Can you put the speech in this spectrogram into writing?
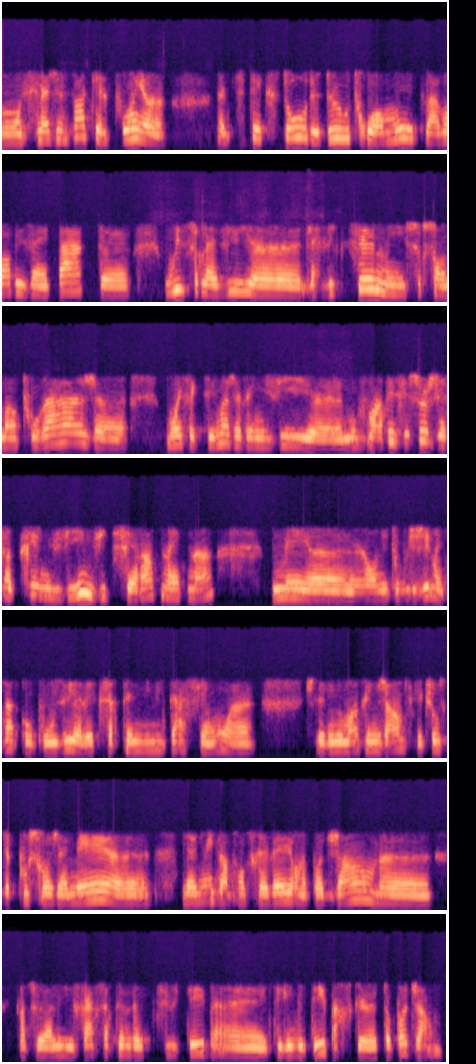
On s'imagine pas à quel point un, petit texto de deux ou trois mots peut avoir des impacts, euh, oui, sur la vie euh, de la victime et sur son entourage. Euh, moi, effectivement, j'avais une vie mouvementée. C'est sûr, j'ai repris une vie, une vie différente maintenant, mais on est obligé maintenant de composer avec certaines limitations. je il nous manque une jambe, c'est quelque chose qui ne poussera jamais. la nuit, quand on se réveille, on n'a pas de jambe quand tu veux aller faire certaines activités, ben, t'es limité parce que t'as pas de jambes.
